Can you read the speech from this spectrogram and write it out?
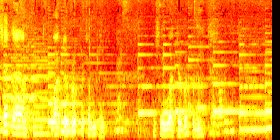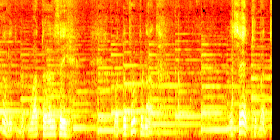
They said water waterproof or something. Nice. Let's see waterproof or not. Water? A little bit water, let's see waterproof or not. They said, but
